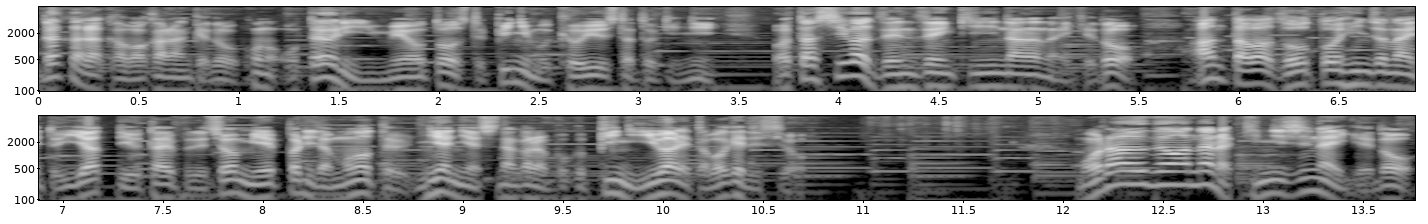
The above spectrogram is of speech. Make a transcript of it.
だからかわからんけど、このお便りに目を通してピにも共有した時に、私は全然気にならないけど、あんたは贈答品じゃないと嫌っていうタイプでしょ？見えっ張りなものってニヤニヤしながら僕ピに言われたわけですよ。もらう側なら気にしないけど、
